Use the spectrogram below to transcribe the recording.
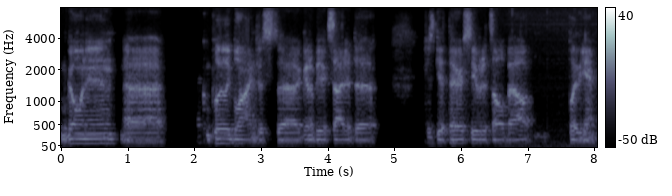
I'm going in uh, completely blind. Just uh, gonna be excited to just get there, see what it's all about, play the game.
